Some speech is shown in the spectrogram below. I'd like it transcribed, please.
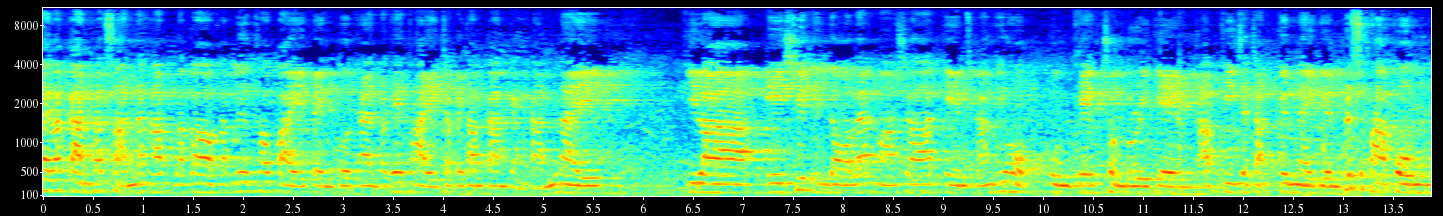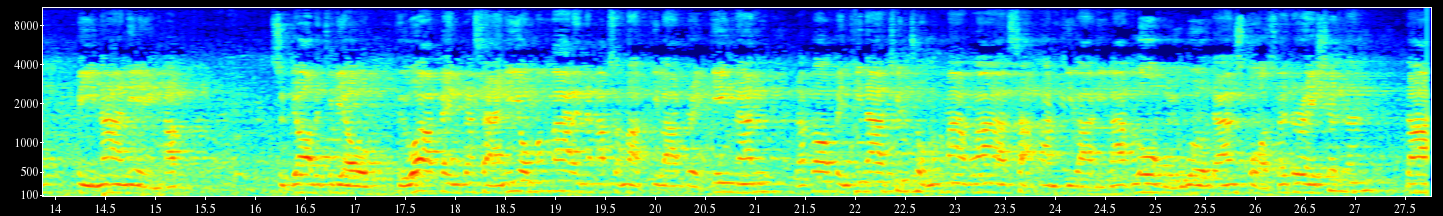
ได้รับการคัดสรรนะครับ แล้วก็คัดเลือกเข้าไปเป็นตัวแทนประเทศไทยจะไปทำการแข่งขันในกีฬาเอเชียนอินดอร์และมาชาร์เกมส์ครั้งที่ 6 กรุงเทพชลบุรีเกมครับ ที่จะจัดขึ้นในเดือนพฤษภาคมปีหน้านี่เองครับ สุดยอดเลยทีเดียว ถือว่าเป็นกระแสนิยมมาก ๆ เลยนะครับสำหรับกีฬาเบรกกิ้งนั้น แล้วก็เป็นที่น่าชื่นชมมาก ๆ ว่าสหพันธ์กีฬาดีลาศโลก หรือ World Dance Sports Federation นั้นได้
